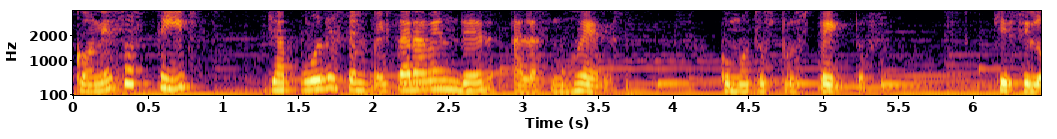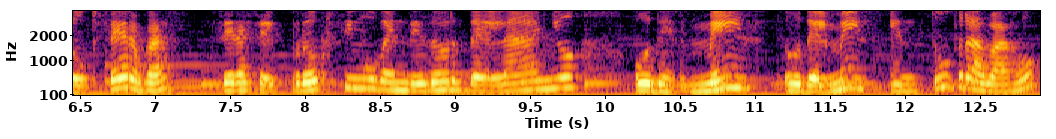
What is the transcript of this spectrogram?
Con esos tips ya puedes empezar a vender a las mujeres como tus prospectos, que si lo observas serás el próximo vendedor del año o del mes o del mes en tu trabajo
